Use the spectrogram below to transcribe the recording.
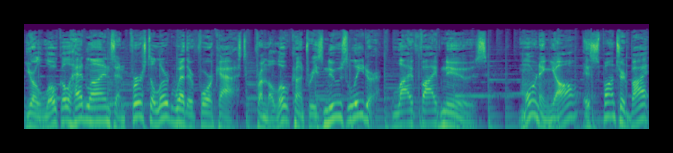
your local headlines and first alert weather forecast from the Low Country's news leader, Live 5 News. Morning Y'all is sponsored by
